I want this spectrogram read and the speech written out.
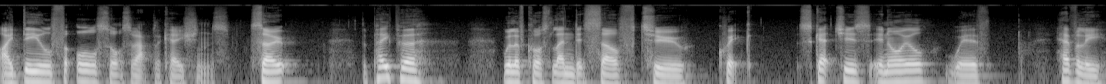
ideal for all sorts of applications. So the paper will of course lend itself to quick sketches in oil with heavily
